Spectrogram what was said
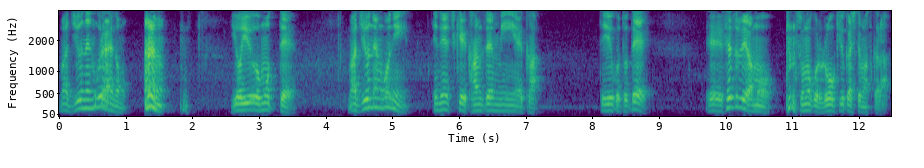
まあ10年ぐらいの 余裕を持ってまあ、10年後に NHK 完全民営化っていうことで、えー、設備はもう その頃老朽化してますから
